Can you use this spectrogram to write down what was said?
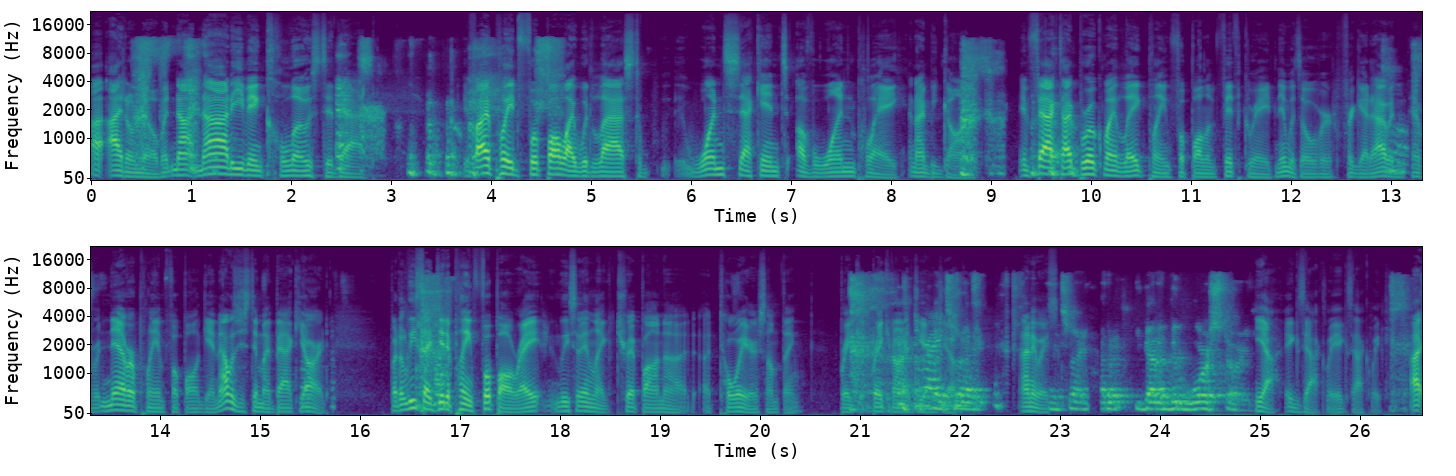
I, I don't know, but not not even close to that. If I played football, I would last one second of one play and I'd be gone. In fact, I broke my leg playing football in fifth grade and it was over. Forget it. I would oh. never, never playing football again. That was just in my backyard. Oh, but at least I did it playing football, right? At least I didn't like trip on a, a toy or something. Break it, break it on a GI Right. That's Joe. right. Anyways, That's right. You got a- You got a good war story. yeah, exactly, exactly. I,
